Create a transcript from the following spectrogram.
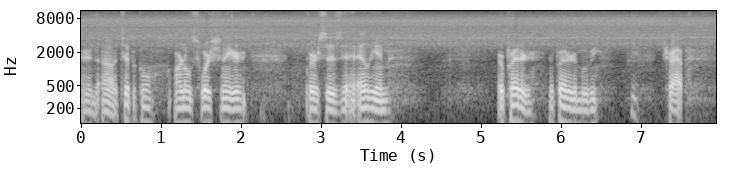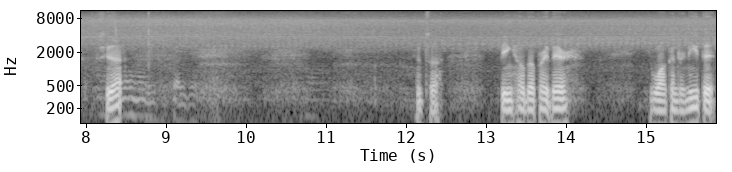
a uh, typical Arnold Schwarzenegger versus Alien or Predator, the Predator movie trap. See that? It's uh, being held up right there. You walk underneath it.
